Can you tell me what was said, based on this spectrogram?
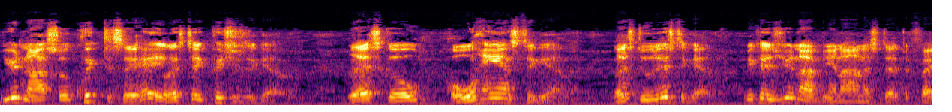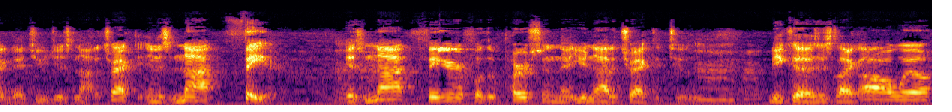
you're not so quick to say, hey, let's take pictures together. Let's go hold hands together. Let's do this together. Because you're not being honest at the fact that you're just not attracted. And it's not fair. It's not fair for the person that you're not attracted to Mm-hmm. because it's like, oh well,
